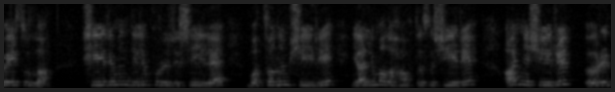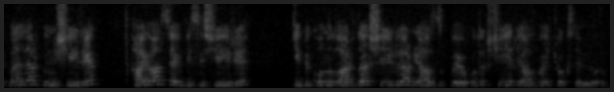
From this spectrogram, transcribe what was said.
Ben Beytullah. Şiirimin Dili projesiyle Vatanım şiiri, Yerli Malı Haftası şiiri, Anne şiiri, Öğretmenler Günü şiiri, Hayvan sevgisi şiiri gibi konularda şiirler yazdık ve okuduk. Şiir yazmayı çok seviyorum.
